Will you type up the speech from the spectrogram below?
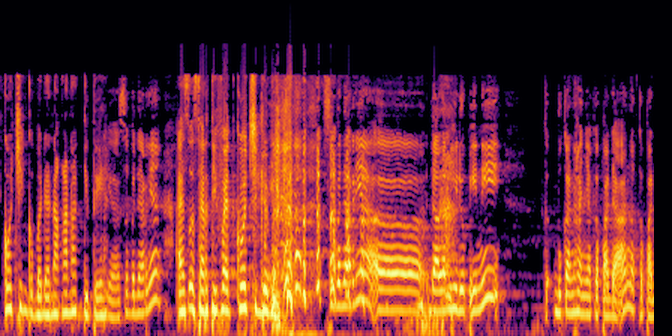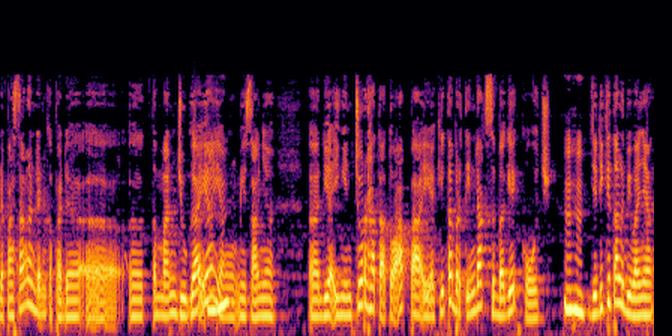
coaching kepada anak-anak gitu ya, Ya sebenarnya as a certified coach gitu. sebenarnya eh, dalam hidup ini ke- bukan hanya kepada anak, kepada pasangan dan kepada eh, eh, teman juga ya Mhm. yang misalnya eh, dia ingin curhat atau apa ya kita bertindak sebagai coach. Mhm, Jadi kita lebih banyak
